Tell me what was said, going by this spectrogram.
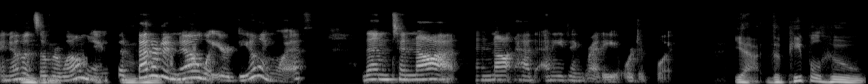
i know that's Mhm. overwhelming but Mhm. better to know what you're dealing with than to not and not have anything ready or deployed Yeah, the people who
